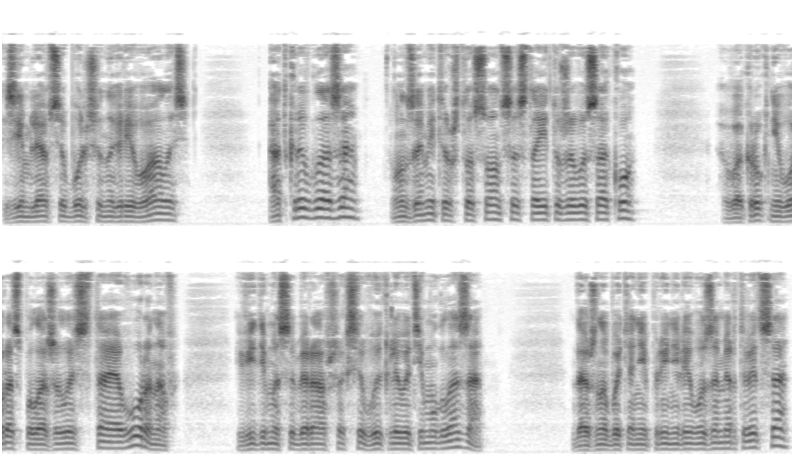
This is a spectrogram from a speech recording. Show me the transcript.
Земля все больше нагревалась, Открыв глаза, он заметил, что солнце стоит уже высоко. Вокруг него расположилась стая воронов, видимо, собиравшихся выклевать ему глаза. Должно быть, они приняли его за мертвеца.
